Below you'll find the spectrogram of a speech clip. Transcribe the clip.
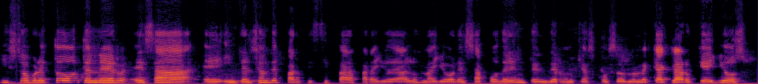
y sobre todo tener esa eh, intención de participar para ayudar a los mayores a poder entender muchas cosas. No me queda claro que ellos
